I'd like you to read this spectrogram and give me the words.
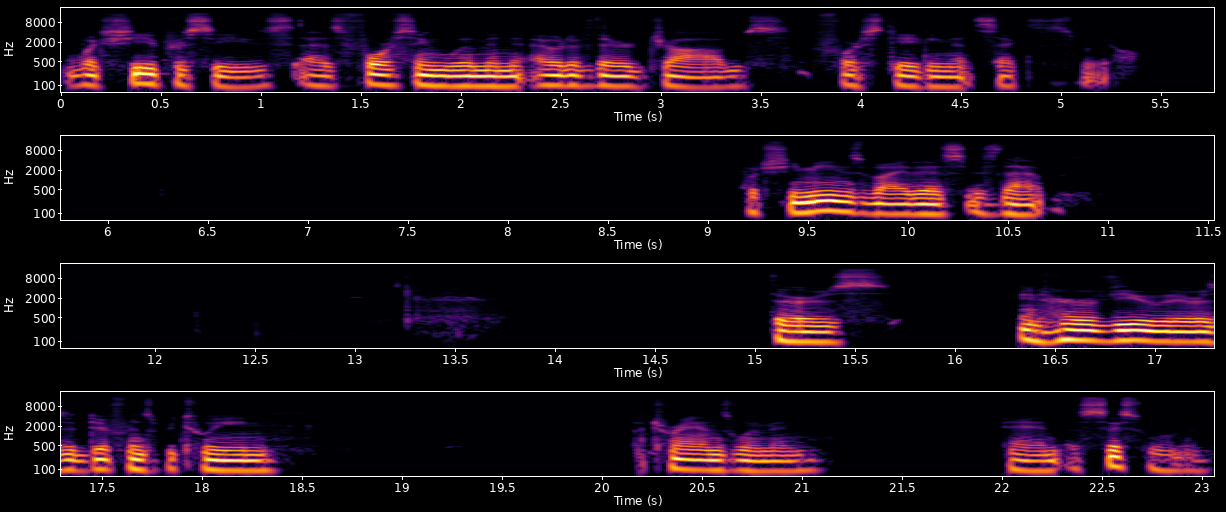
what she perceives as forcing women out of their jobs for stating that sex is real. What she means by this is that there's, in her view, there is a difference between a trans woman and a cis woman.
